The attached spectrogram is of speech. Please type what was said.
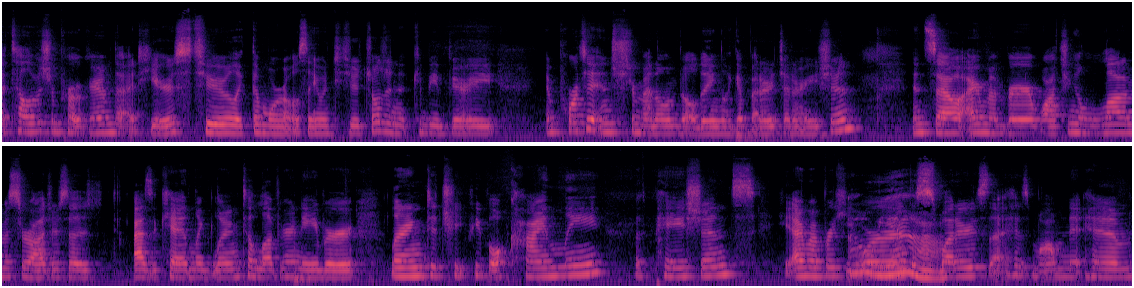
a television program that adheres to like the morals that you want to teach your children it can be very important instrumental in building like a better generation. And so i remember watching a lot of mr rogers as, as a kid like learning to love your neighbor learning to treat people kindly with patience he, i remember he oh, wore yeah. the sweaters that his mom knit him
